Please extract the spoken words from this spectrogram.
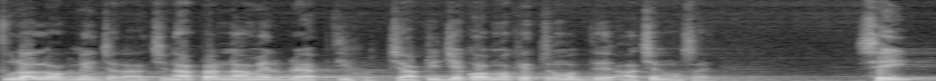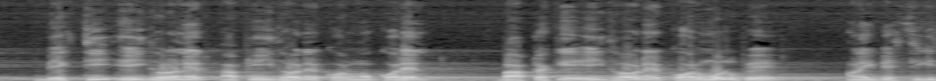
তুলা লগ্নের যারা আছেন, আপনার নামের ব্যাপ্তি হচ্ছে। আপনি যে কর্মক্ষেত্রের মধ্যে আছেন মশাই সেই ব্যক্তি এই ধরনের, আপনি এই ধরনের কর্ম করেন বা আপনাকে এই ধরনের কর্মরূপে অনেক ব্যক্তিকে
